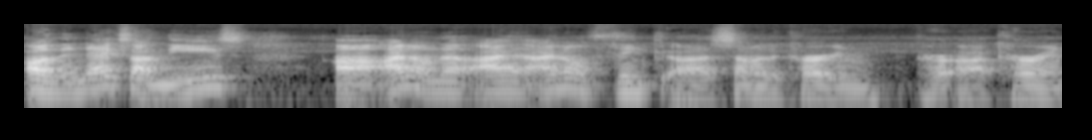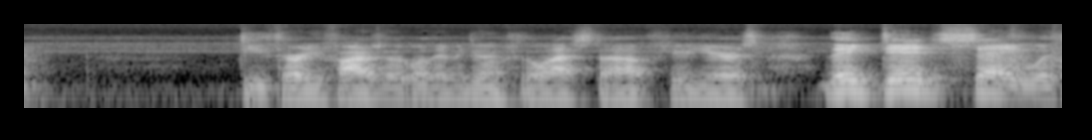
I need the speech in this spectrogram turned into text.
Oh, the necks on these, uh, I don't know. I, I don't think uh, some of the current uh, current D35s or what they've been doing for the last uh, few years. They did say with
